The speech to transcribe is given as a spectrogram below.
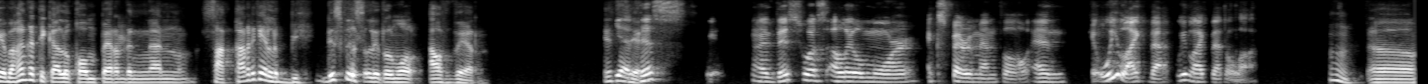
Kayak bahkan ketika lu compare dengan Sakar kayak lebih, this feels a little more out there. It's, Yeah, yeah, this uh, this was a little more experimental, and we like that. We like that a lot. Hmm, eh,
